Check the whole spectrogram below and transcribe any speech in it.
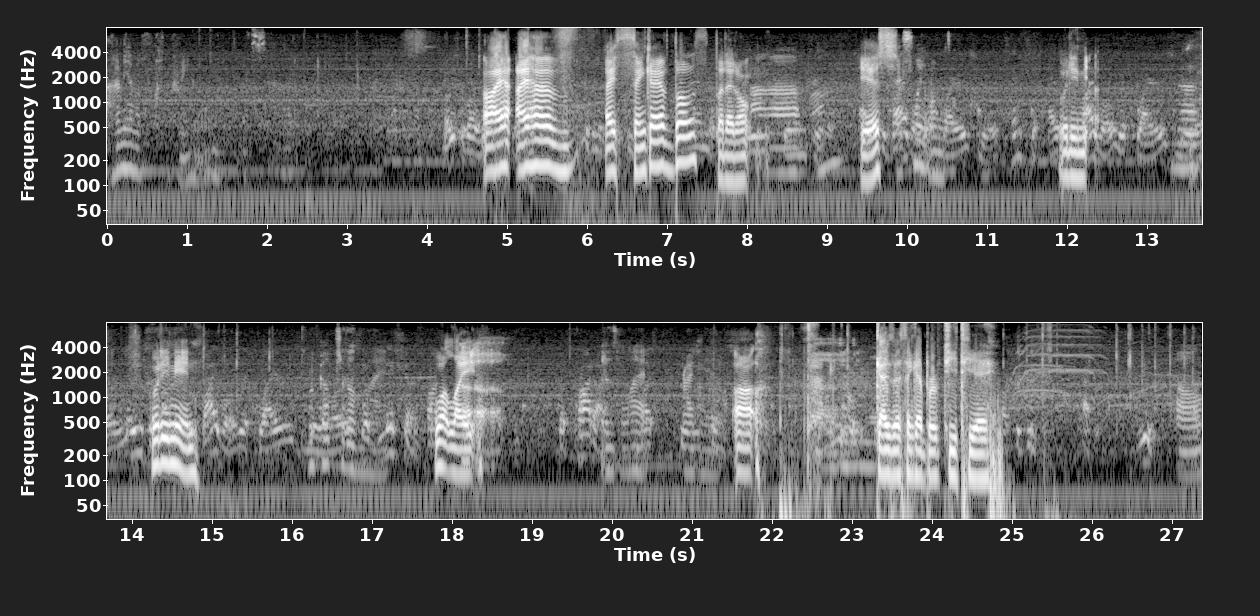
I don't even have a fucking green one. That's sad. I I have I think I have both, but I don't. Uh, Yes. that's my one. What do you mean? Uh, What do you mean? look up to the light. What light? Uh, There's light right here. Uh, guys, I think I broke GTA. Oh.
